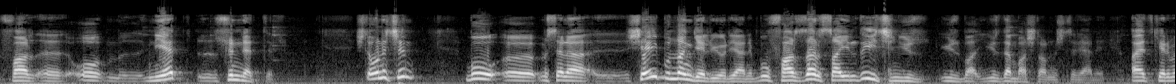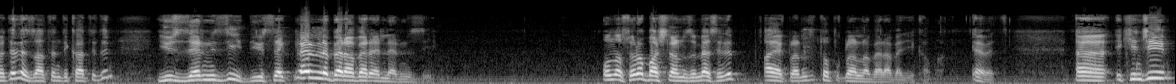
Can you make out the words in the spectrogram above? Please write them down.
far, e, o e, niyet e, sünnettir. İşte onun için bu e, mesela şey bundan geliyor yani. Bu farzlar sayıldığı için yüz, yüz, yüzden başlanmıştır yani. Ayet-i kerimede de zaten dikkat edin. Yüzlerinizi dirseklerle beraber ellerinizi. Ondan sonra başlarınızı mesedip ayaklarınızı topuklarla beraber yıkamak. Evet. Ee, ikinci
